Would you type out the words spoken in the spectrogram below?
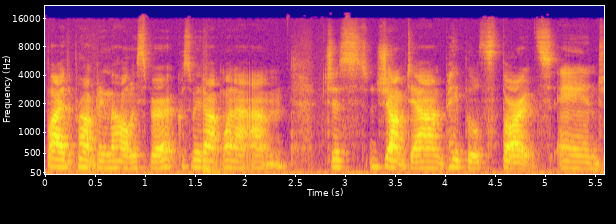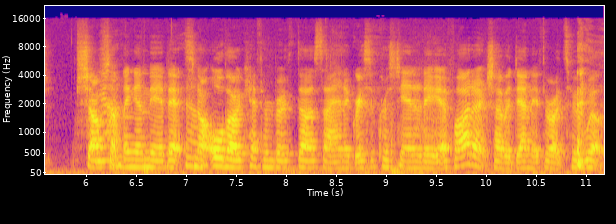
by the prompting of the Holy Spirit, because we don't want to um, just jump down people's throats and shove yeah. something in there that's yeah. not. Although Catherine Booth does say in aggressive Christianity, if I don't shove it down their throats, who will?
